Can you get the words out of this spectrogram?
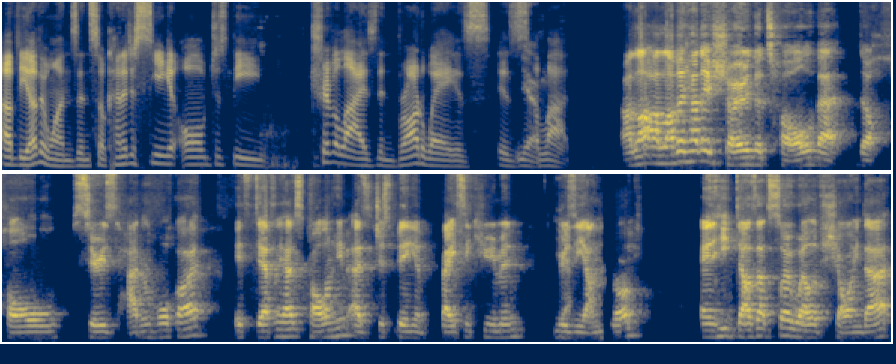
of the other ones and so kind of just seeing it all just be trivialized in broadway is is Yeah. a lot I, lo- I love it how they show the toll that the whole series had on Hawkeye. It definitely has toll on him as just being a basic human who's the underdog, and he does that so well of showing that.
